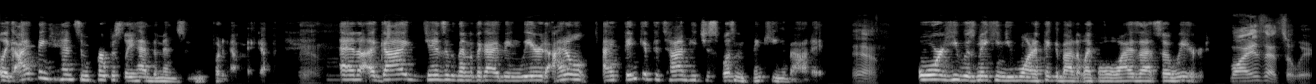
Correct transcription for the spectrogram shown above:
like i think henson purposely had the men putting on makeup. Yeah. and a guy dancing with another guy being weird. I don't i think at the time he just wasn't thinking about it. Yeah. or he was making you want to think about it like well why is that so weird? Why is that so weird?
